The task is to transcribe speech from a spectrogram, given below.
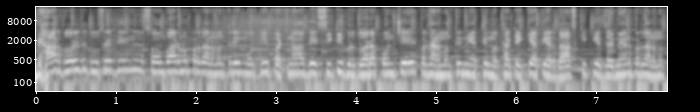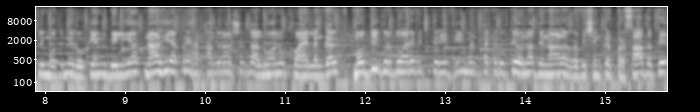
ਬਿਹਾਰ ਦੌਰੇ ਦੇ ਦੂਸਰੇ ਦਿਨ ਸੋਮਵਾਰ ਨੂੰ ਪ੍ਰਧਾਨ ਮੰਤਰੀ ਮੋਦੀ ਪਟਨਾ ਦੇ ਸਿਟੀ ਗੁਰਦੁਆਰਾ ਪਹੁੰਚੇ। ਪ੍ਰਧਾਨ ਮੰਤਰੀ ਨੇ ਇੱਥੇ ਮੱਥਾ ਟੇਕਿਆ ਅਤੇ ਅਰਦਾਸ ਕੀਤੀ। ਇਸ ਦਰਮਿਆਨ ਪ੍ਰਧਾਨ ਮੰਤਰੀ ਮੋਦੀ ਨੇ ਰੋਟੀਆਂ ਵੀ ਬੇਲੀਆਂ, ਨਾਲ ਹੀ ਆਪਣੇ ਹੱਥਾਂ ਦੇ ਨਾਲ ਸ਼ਰਧਾਲੂਆਂ ਨੂੰ ਖਵਾਇਆ ਲੰਗਰ। ਮੋਦੀ ਗੁਰਦੁਆਰੇ ਵਿੱਚ ਕਰੀਬ 20 ਮਿੰਟ ਤੱਕ ਰੁਕੇ। ਉਹਨਾਂ ਦੇ ਨਾਲ ਰਵੀ ਸ਼ੰਕਰ ਪ੍ਰਸਾਦ ਅਤੇ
